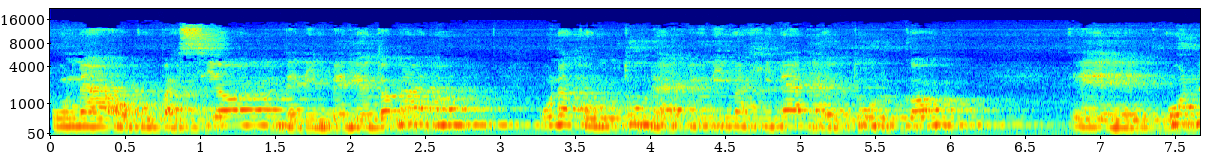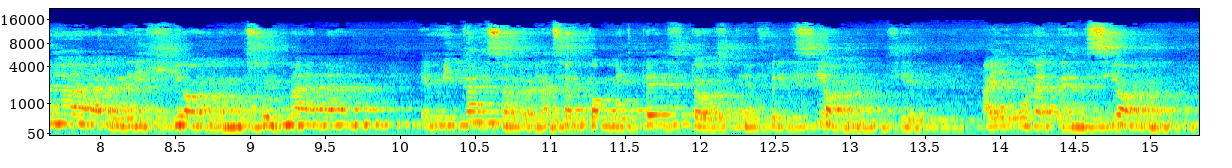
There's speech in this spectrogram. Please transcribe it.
Una ocupación del Imperio Otomano, una cultura y un imaginario turco, eh, una religión musulmana en mi caso, en relación con mis textos, en fricción, es decir, hay una tensión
